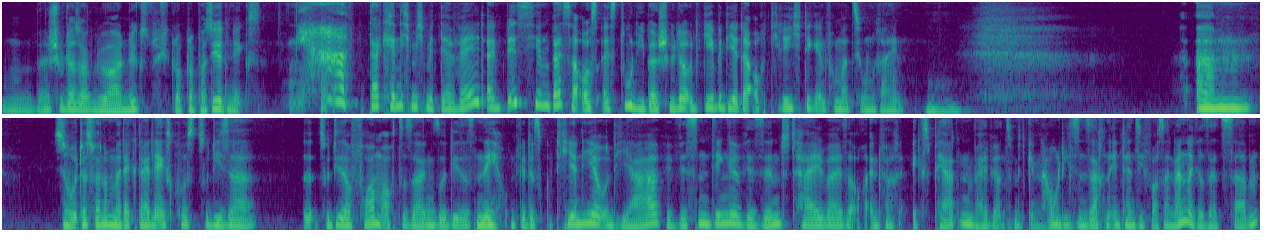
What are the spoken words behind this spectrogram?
Hm, der Schüler sagt, ja, nix, ich glaube, da passiert nichts. Ja, da kenne ich mich mit der Welt ein bisschen besser aus als du, lieber Schüler, und gebe dir da auch die richtige Information rein. Mhm. Ähm, so, das war nochmal der kleine Exkurs zu dieser zu dieser Form auch zu sagen, so dieses, nee, und wir diskutieren ja. hier und ja, wir wissen Dinge, wir sind teilweise auch einfach Experten, weil wir uns mit genau diesen Sachen intensiv auseinandergesetzt haben.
